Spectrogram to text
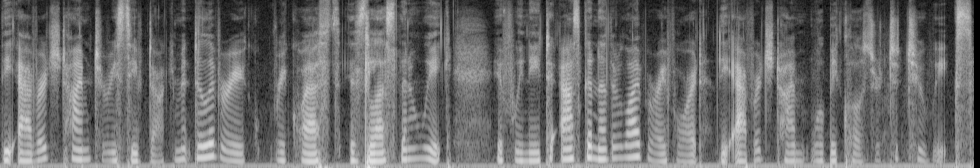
The average time to receive document delivery requests is less than a week. If we need to ask another library for it, the average time will be closer to two weeks.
